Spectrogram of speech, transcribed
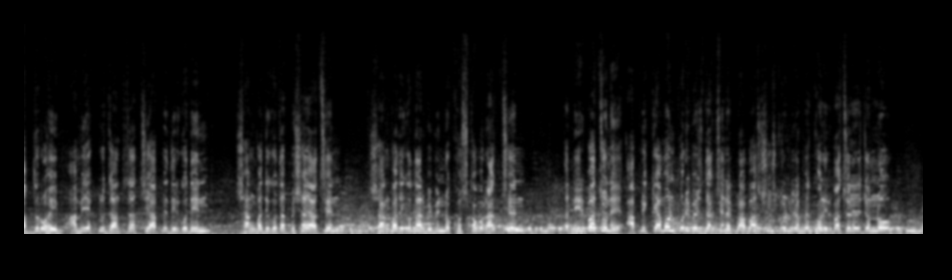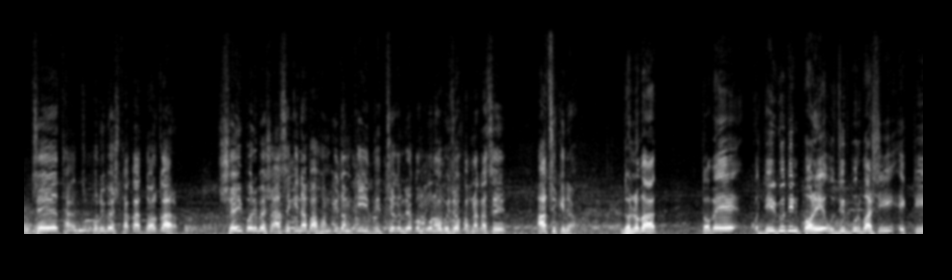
আব্দুর রহিম। আমি একটু জানতে চাচ্ছি, আপনি দীর্ঘদিন সাংবাদিকতা পেশায় আছেন, সাংবাদিকতার বিভিন্ন খোঁজখবর রাখছেন। তা নির্বাচনে আপনি কেমন পরিবেশ দেখছেন? এক বাবা সুষ্ঠু, নিরপেক্ষ নির্বাচনের জন্য যে পরিবেশ থাকার দরকার, সেই পরিবেশ আছে কিনা বা হুমকি ধমকি দিচ্ছে কিনা, এরকম কোনো অভিযোগ আপনার কাছে আছে কিনা? ধন্যবাদ। তবে দীর্ঘদিন পরে উজিরপুরবাসী একটি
